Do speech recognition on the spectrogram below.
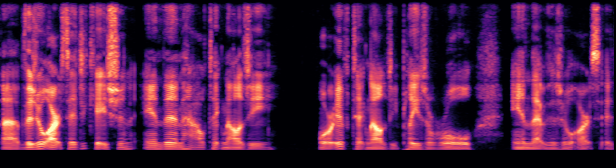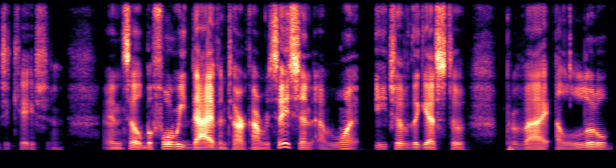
uh, visual arts education and then how technology, or if technology plays a role in that visual arts education. And so before we dive into our conversation, I want each of the guests to provide a little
